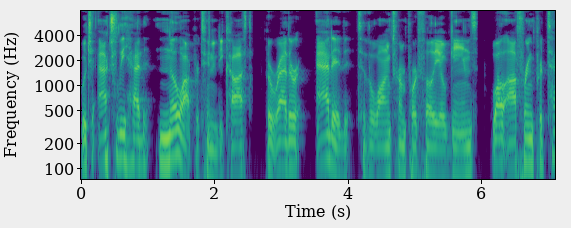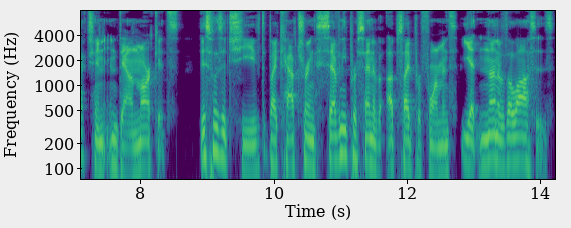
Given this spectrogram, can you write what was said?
which actually had no opportunity cost, but rather added to the long-term portfolio gains while offering protection in down markets. This was achieved by capturing 70% of upside performance, yet none of the losses.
